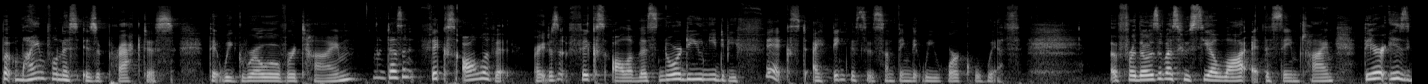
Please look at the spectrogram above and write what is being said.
But mindfulness is a practice that we grow over time. It doesn't fix all of it, right? It doesn't fix all of this, nor do you need to be fixed. I think this is something that we work with for those of us who see a lot at the same time, there is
